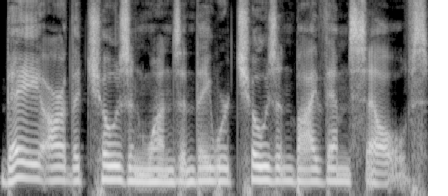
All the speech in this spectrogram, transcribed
They are the chosen ones, and they were chosen by themselves.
